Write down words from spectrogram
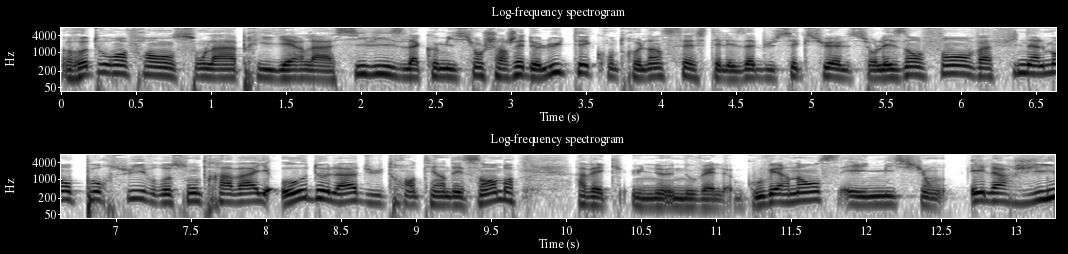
Retour en France, on l'a appris hier, la Civise, la commission chargée de lutter contre l'inceste et les abus sexuels sur les enfants, va finalement poursuivre son travail au-delà du 31 décembre, avec une nouvelle gouvernance et une mission élargie.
